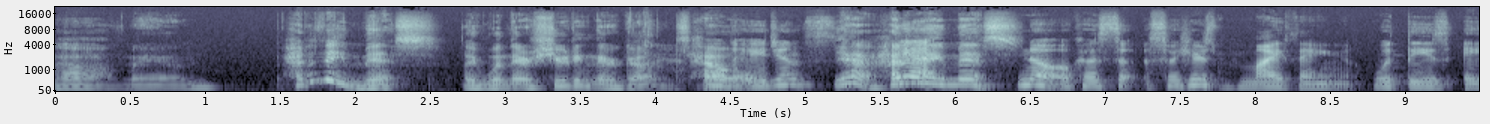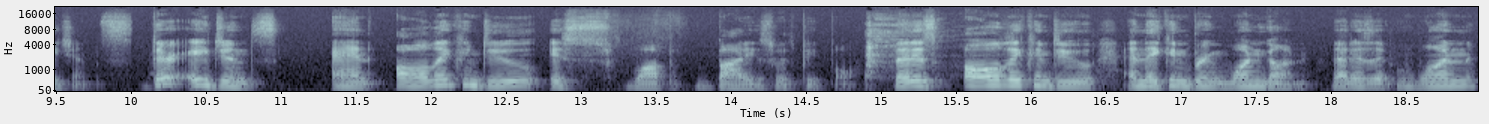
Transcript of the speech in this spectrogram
Oh man. How did they miss? Like when they're shooting their guns. How All the agents. Yeah, how do they miss? No, okay. So, so here's my thing with these agents. They're agents, and all they can do is swap bodies with people. That is all they can do, and they can bring one gun. That is it. One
